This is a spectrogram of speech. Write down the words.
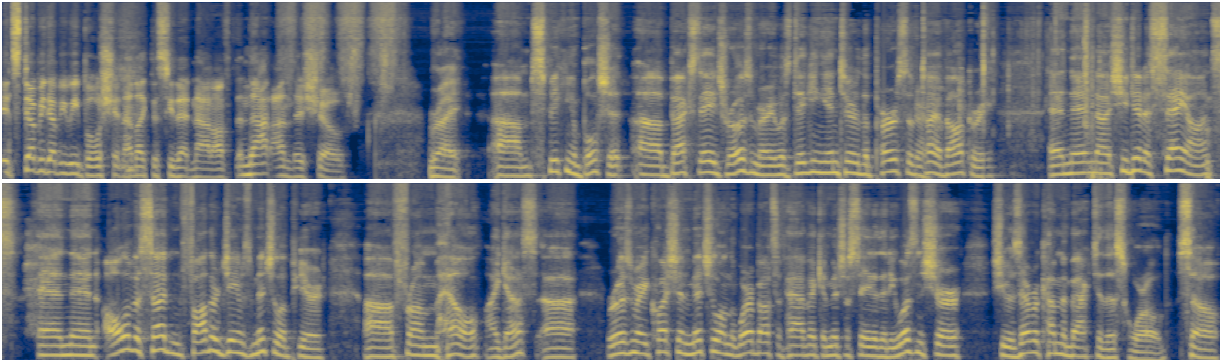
it's WWE bullshit, and I'd like to see that not off not on this show. Right. Um, speaking of bullshit, uh, backstage, Rosemary was digging into the purse of Taya Valkyrie and then uh, she did a seance. And then all of a sudden, Father James Mitchell appeared uh, from hell, I guess. Rosemary questioned Mitchell on the whereabouts of Havoc, and Mitchell stated that he wasn't sure she was ever coming back to this world. So,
